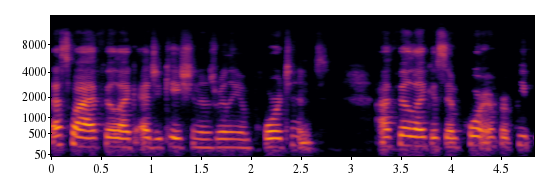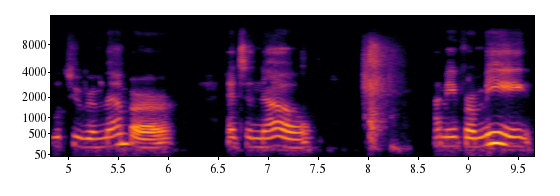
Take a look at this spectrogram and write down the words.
That's why I feel like education is really important. I feel like it's important for people to remember and to know. I mean, for me,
